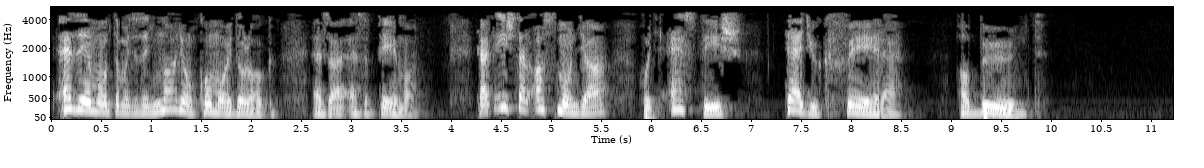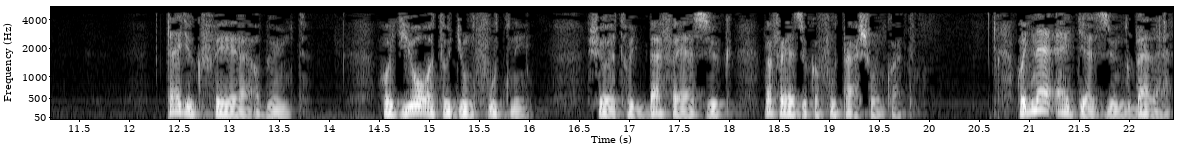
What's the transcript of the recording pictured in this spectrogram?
Ezért mondtam, hogy ez egy nagyon komoly dolog, ez a, ez a téma. Tehát Isten azt mondja, hogy ezt is tegyük félre, a bűnt tegyük félre a bűnt, hogy jól tudjunk futni, sőt, hogy befejezzük, befejezzük a futásunkat. Hogy ne egyezzünk bele,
